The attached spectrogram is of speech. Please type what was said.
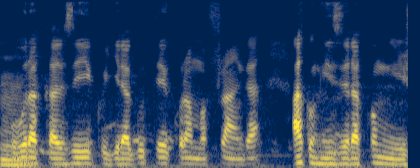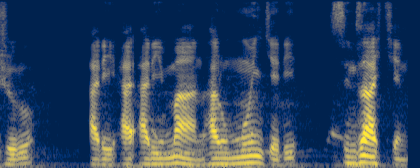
Mm, kubura akazi kugira gute kuri amafaranga ariko nkizera ko mu ijuru hari ha- hari imana hari umwungeri sinzakena.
